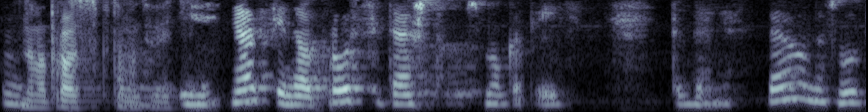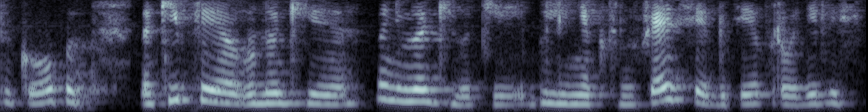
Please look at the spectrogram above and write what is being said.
ну, на вопросы потом ответить. изъясняться, и на вопросы, да, чтобы смог ответить и так далее. Да, у нас был такой опыт. На Кипре многие, ну не многие, окей, были некоторые мероприятия, где проводились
